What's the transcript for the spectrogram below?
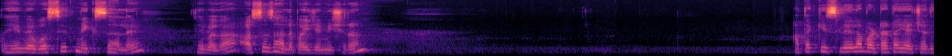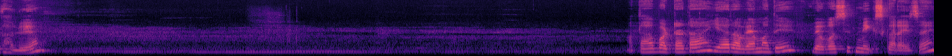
तर हे व्यवस्थित मिक्स झालं आहे हे बघा असं झालं पाहिजे मिश्रण. आता किसलेला बटाटा याच्यात घालूया. आता हा बटाटा या रव्यामध्ये व्यवस्थित मिक्स करायचा आहे.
